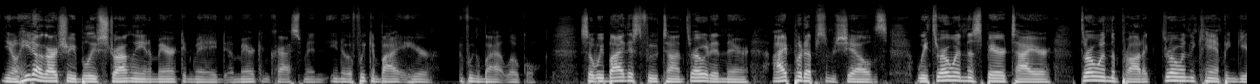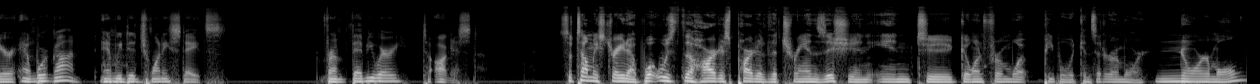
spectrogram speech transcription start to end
you know, He Dog Archery believes strongly in American made, American craftsmen. You know, if we can buy it here, if we can buy it local. So we buy this futon, throw it in there. I put up some shelves. We throw in the spare tire, throw in the product, throw in the camping gear, and we're gone. And we mm-hmm. did 20 states from February to August. So tell me straight up, what was the hardest part of the transition into going from what people would consider a more normal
